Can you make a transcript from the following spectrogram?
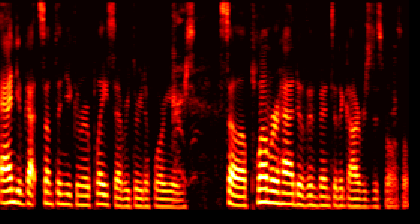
and you've got something you can replace every three to four years. So a plumber had to have invented a garbage disposal,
